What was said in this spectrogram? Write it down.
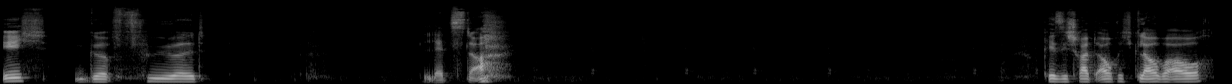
Ich gefühlt letzter. Okay, sie schreibt auch, ich glaube auch.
